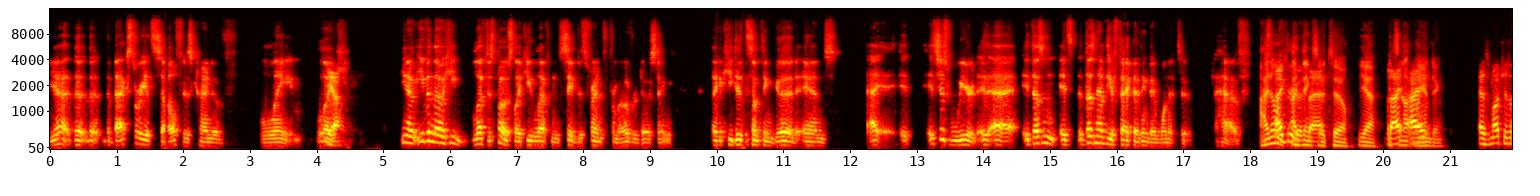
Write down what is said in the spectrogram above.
Yeah, the, the the backstory itself is kind of lame. Like, Yeah. You know, even though he left his post, like he left and saved his friend from overdosing, like he did something good, and I, it it's just weird. It uh, it doesn't it's it doesn't have the effect I think they want it to have. I don't. I I, agree with think so too. Yeah, But it's I- not I- landing. As much as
